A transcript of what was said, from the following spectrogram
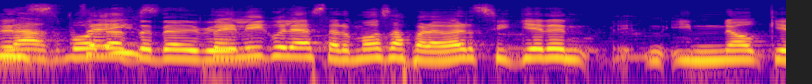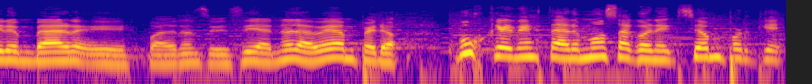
Tienen Las bolas seis de David. películas hermosas para ver si quieren y no quieren ver eh, Escuadrón Suicida, no la vean, pero busquen esta hermosa conexión porque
